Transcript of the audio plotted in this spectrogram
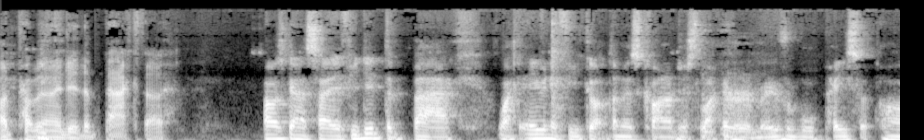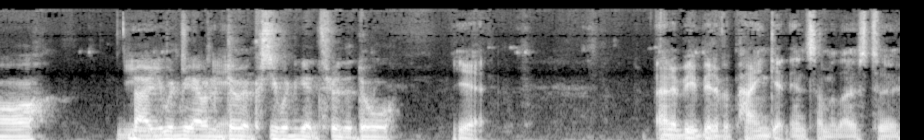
I'd probably only do the back though. I was going to say, if you did the back, like even if you got them as kind of just like a removable piece, of, oh no, you wouldn't be able to do it because you wouldn't get through the door. Yeah. And it'd be a bit of a pain getting in some of those too.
